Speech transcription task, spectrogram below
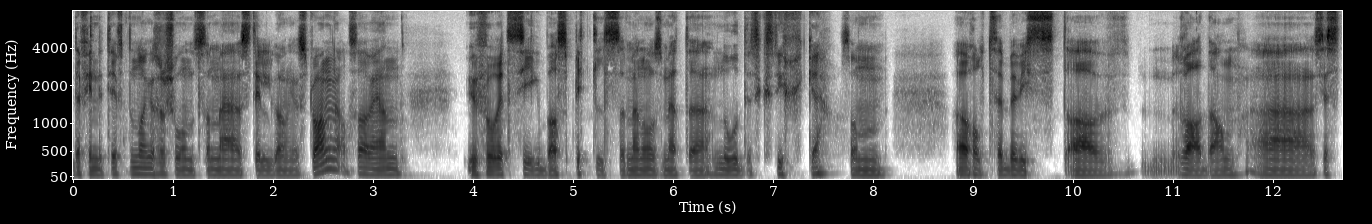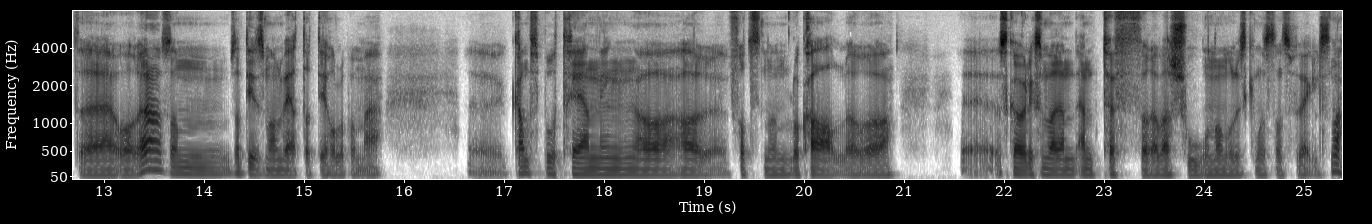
definitivt en organisasjon som er still going strong, og så har vi en uforutsigbar splittelse med noe som heter nordisk styrke, som har holdt seg bevisst av radaren eh, siste året, som, samtidig som man vet at de holder på med Eh, kampsporttrening og har fått seg noen lokaler og skal jo liksom være en, en, tøffere versjon av nordiske motstandsbevegelsen, da,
